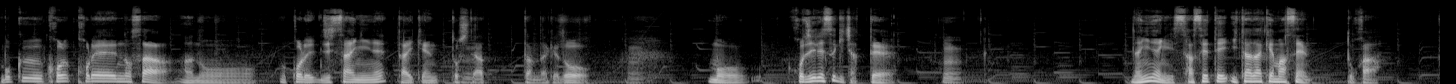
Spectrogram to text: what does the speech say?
僕これこれのさあのーこれ実際にね体験としてあったんだけど、もうこじれすぎちゃってうん「何々させていただけません」とか「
